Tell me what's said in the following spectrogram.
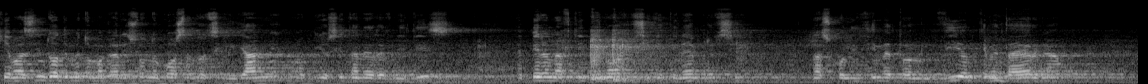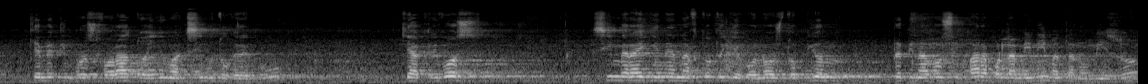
και μαζί τότε με τον μακαριστό τον Κώσταντο Τσιλιγιάννη, ο οποίος ήταν ερευνητής, πήραν αυτή την όθηση και την έμπνευση να ασχοληθεί με τον βίον και με τα έργα και με την προσφορά του Αγίου Μαξίμου του Γρεκού και ακριβώς σήμερα έγινε αυτό το γεγονός το οποίο πρέπει να δώσει πάρα πολλά μηνύματα νομίζω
